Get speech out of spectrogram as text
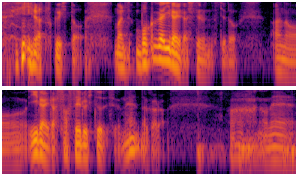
イラつく人、まあ、僕がイライラしてるんですけどあのイライラさせる人ですよね。だから。あのね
